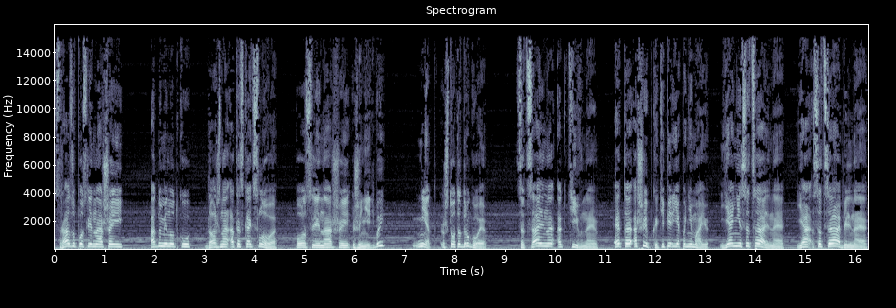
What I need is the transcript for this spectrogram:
сразу после нашей... Одну минутку, должна отыскать слово. После нашей женитьбы – нет, что-то другое. Социально активное. Это ошибка, теперь я понимаю. Я не социальная, я социабельная,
